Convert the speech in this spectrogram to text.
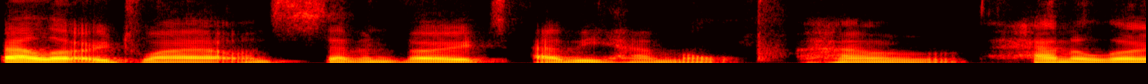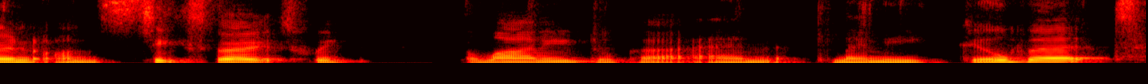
Bella O'Dwyer on seven votes, Abby Hamel, Ham, Hannalone on six votes with Alani Duka and Lenny Gilbert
